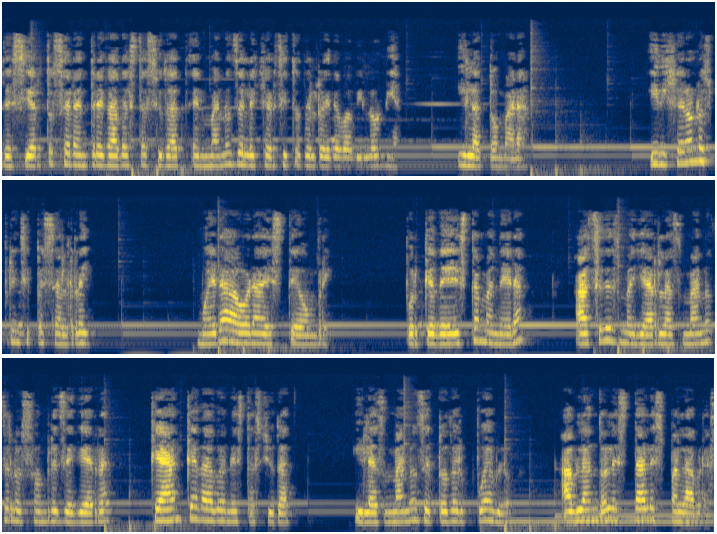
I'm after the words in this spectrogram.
de cierto será entregada esta ciudad en manos del ejército del rey de Babilonia, y la tomará. Y dijeron los príncipes al rey, muera ahora este hombre, porque de esta manera hace desmayar las manos de los hombres de guerra que han quedado en esta ciudad, y las manos de todo el pueblo hablándoles tales palabras,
